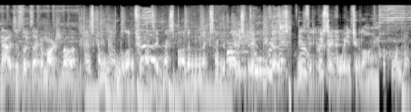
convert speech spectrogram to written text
Now it just looks like a marshmallow. Guys, comment down below if you want to take my spot in the next 100 layers video because these videos take way too long. Let's warm it up.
